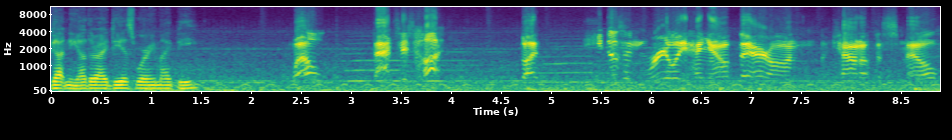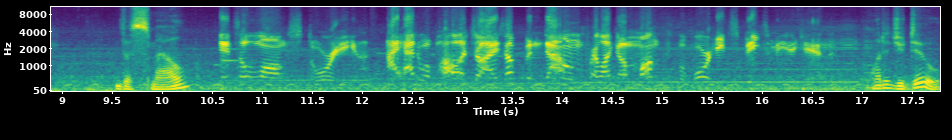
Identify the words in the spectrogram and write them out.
Got any other ideas where he might be? Well, that's his hut. But he doesn't really hang out there on account of the smell. The smell? It's a long story. I had to apologize up and down for like a month before he'd speak to me again. What did you do?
